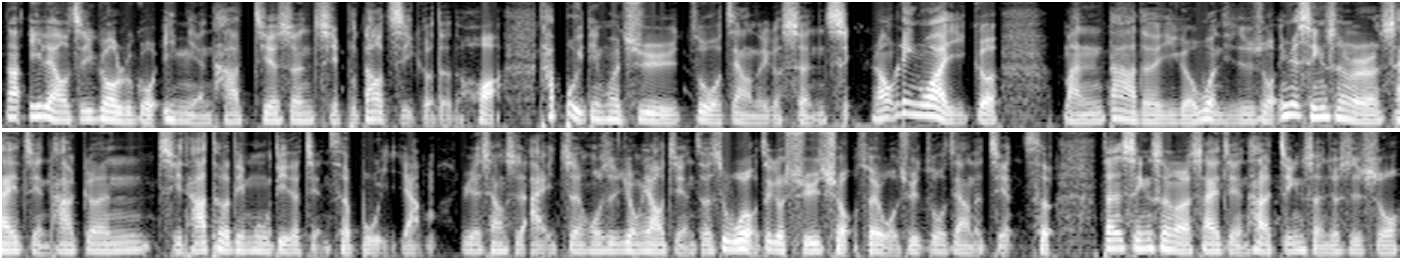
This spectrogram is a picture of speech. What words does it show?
那医疗机构如果一年它接生期不到几个的的话，它不一定会去做这样的一个申请。然后另外一个蛮大的一个问题是说，因为新生儿筛检它跟其他特定目的的检测不一样嘛，因为像是癌症或是用药检测，是我有这个需求，所以我去做这样的检测。但是新生儿筛检它的精神就是说，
